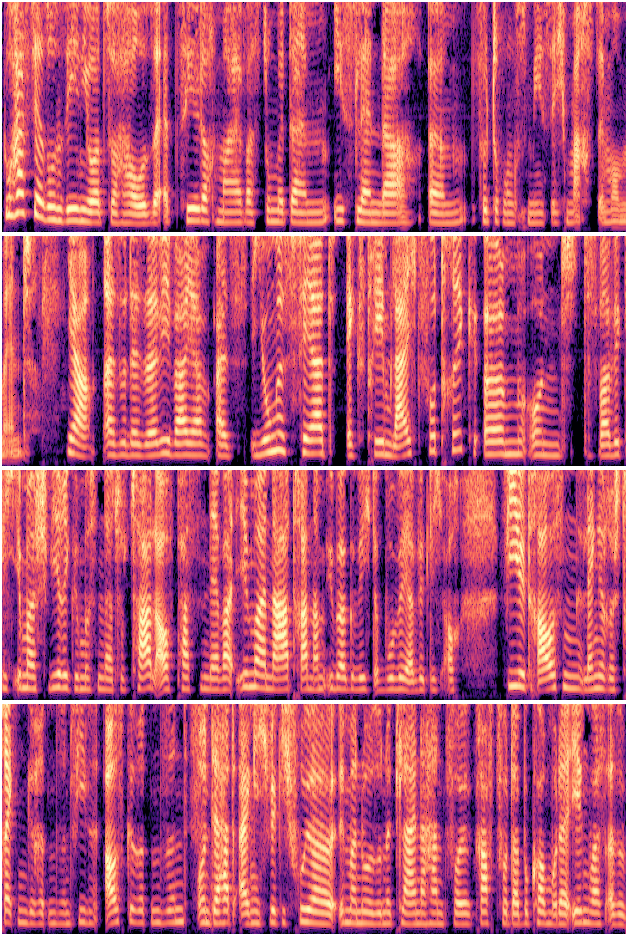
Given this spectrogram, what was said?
Du hast ja so einen Senior zu Hause. Erzähl doch mal, was du mit deinem Isländer ähm, fütterungsmäßig machst im Moment. Ja, also der Selby war ja als junges Pferd Pferd extrem leichtfutterig ähm, und das war wirklich immer schwierig. Wir mussten da total aufpassen. Der war immer nah dran am Übergewicht, obwohl wir ja wirklich auch viel draußen längere Strecken geritten sind, viel ausgeritten sind. Und der hat eigentlich wirklich früher immer nur so eine kleine Handvoll Kraftfutter bekommen oder irgendwas. Also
